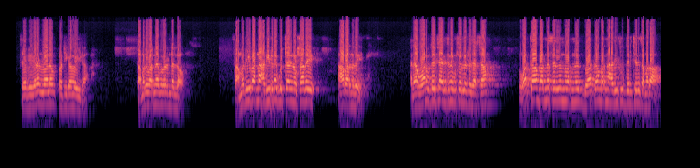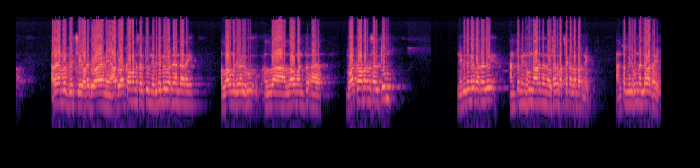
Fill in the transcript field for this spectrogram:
പക്ഷെ വിവരമുള്ളവരെ പറ്റിക്കാൻ കഴിയില്ല. സമ്മതി പറഞ്ഞ ഉണ്ടല്ലോ. സമ്മതി പറഞ്ഞ ഹദീസിനെ കുറിച്ചാണ് നൗഷാദ് ആ പറഞ്ഞത്. അല്ല ഓൻ ഉദ്ധരിച്ച ഹദീസിനെ കുറിച്ചല്ലോ ചർച്ച? ദോർക്കാൻ പറഞ്ഞ സ്ഥലം എന്ന് പറഞ്ഞത് ദോർക്കാൻ പറഞ്ഞ ഹദീസ് ഉദ്ധരിച്ചത് സമത. അതാണ് നമ്മൾ ഉദ്ധരിച്ചത്. അവിടെ ദ്വാരാണ് ആ ദ്വാർക്കാൻ പറഞ്ഞ സ്ഥലത്തും നിബിധങ്ങൾ പറഞ്ഞ എന്താണ്? അള്ളാഹു അള്ളാഹ് അള്ളാഹു മന്ത് ദ്വാർക്കാൻ പറഞ്ഞ സ്ഥലത്തും നിബിധങ്ങൾ പറഞ്ഞത് അന്ത മിൻഹു എന്നാണ് നൗഷാദ് പച്ചക്കള്ളം പറഞ്ഞത്. അന്ത മിൻഹു എന്നല്ല പറഞ്ഞത്.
